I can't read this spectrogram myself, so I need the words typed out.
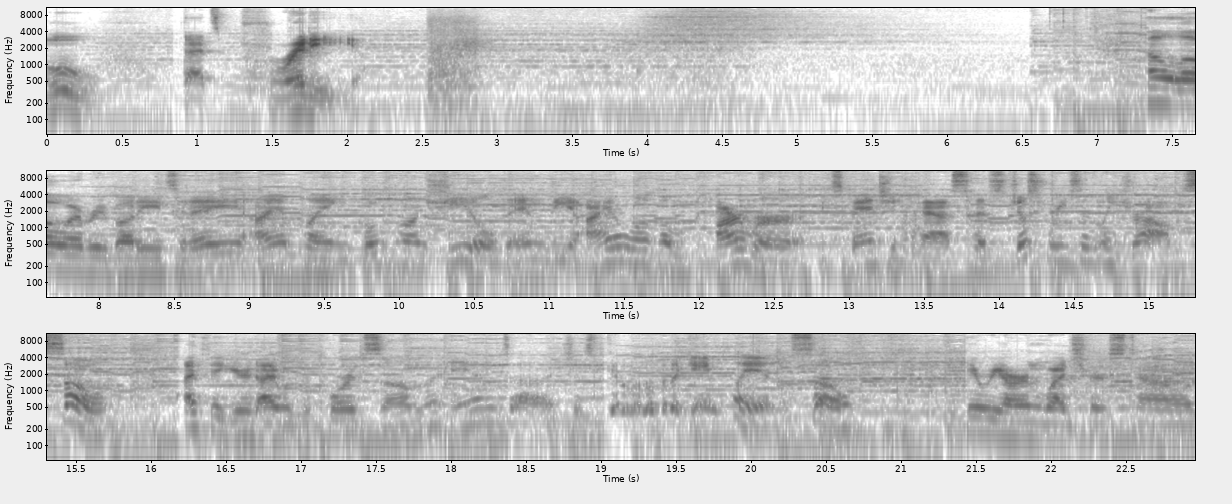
Ooh, that's pretty. Hello everybody, today I am playing Pokemon Shield and the Isle of Armor expansion pass has just recently dropped, so I figured I would record some and uh, just get a little bit of gameplay in. So, here we are in Wedgehurst Town,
